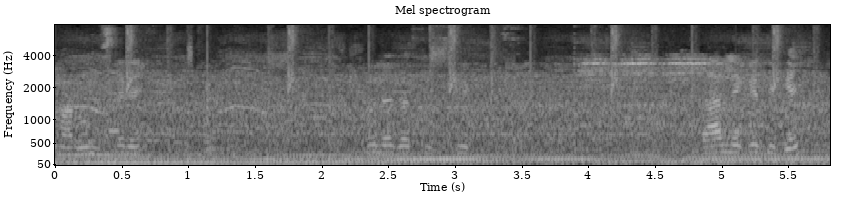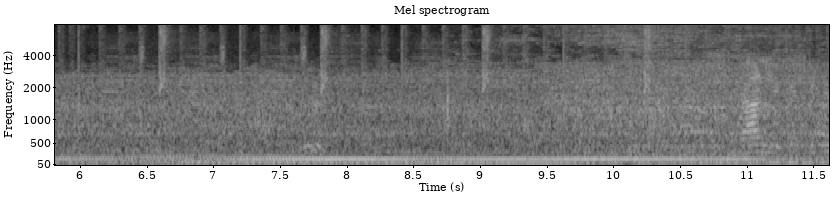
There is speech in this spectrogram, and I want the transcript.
আমার রুম ছেড়ে চলে যাচ্ছি। ডাল লেকের দিকে। ডাল লেকের দিকে।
